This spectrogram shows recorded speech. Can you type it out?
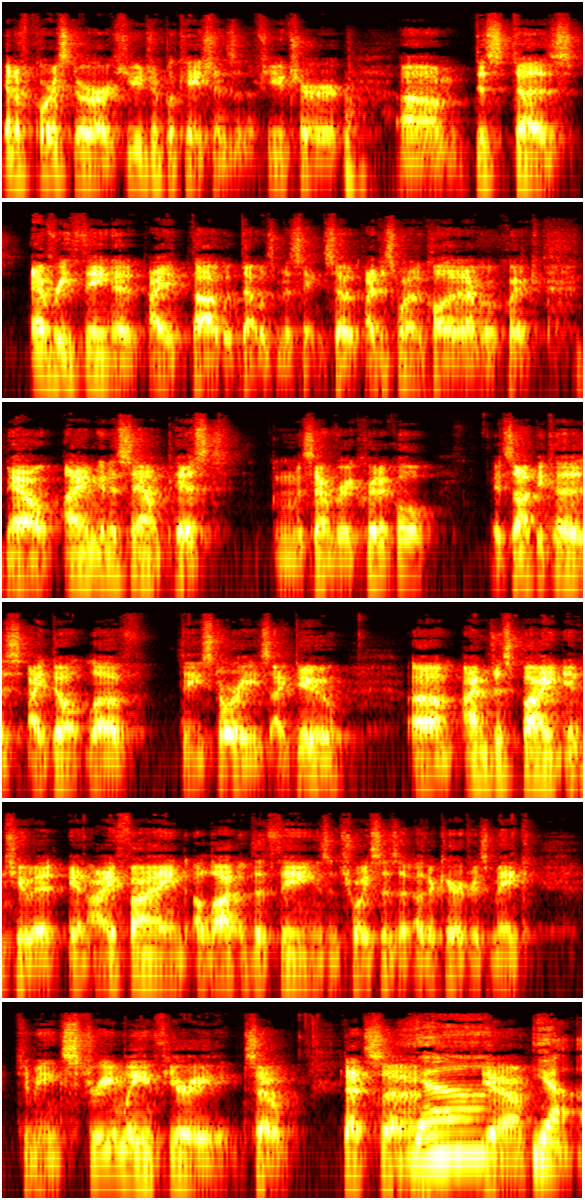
and of course there are huge implications in the future. Um, this does everything that I thought that was missing. So I just wanted to call that out real quick. Now I am going to sound pissed. I'm going to sound very critical. It's not because I don't love these stories. I do. Um, I'm just buying into it, and I find a lot of the things and choices that other characters make to be extremely infuriating. So that's uh, yeah. yeah. Yeah.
